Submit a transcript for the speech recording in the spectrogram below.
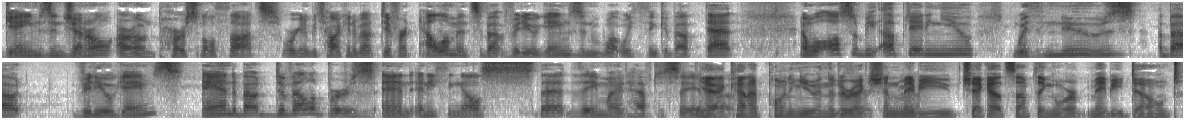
games in general, our own personal thoughts. We're going to be talking about different elements about video games and what we think about that. And we'll also be updating you with news about video games and about developers and anything else that they might have to say Yeah, about kind of pointing you in the things that are direction. Maybe you check out something or maybe don't.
